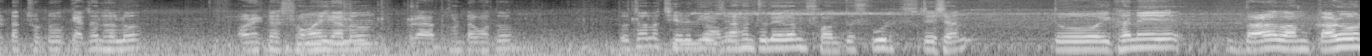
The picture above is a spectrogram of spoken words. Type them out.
একটা ছোট ক্যাচেল হলো অনেকটা সময় গেল প্রায় আধ ঘণ্টা মতো। তো চলো ছেড়ে দিয়ে আমরা এখন চলে এলাম সন্তোষপুর স্টেশন। তো এখানে দাঁড়ালাম কারণ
